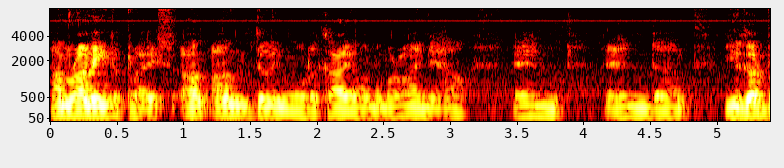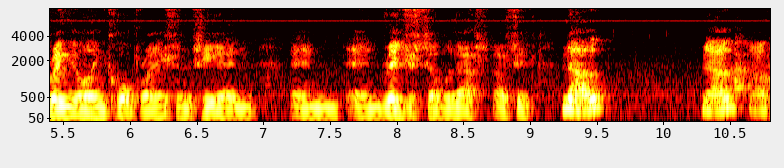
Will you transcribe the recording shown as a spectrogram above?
I'm running the place. I'm, I'm doing all the K on the Marais now, and and um, you got to bring your incorporations here and, and, and register with us. I said, no, no, I'm,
